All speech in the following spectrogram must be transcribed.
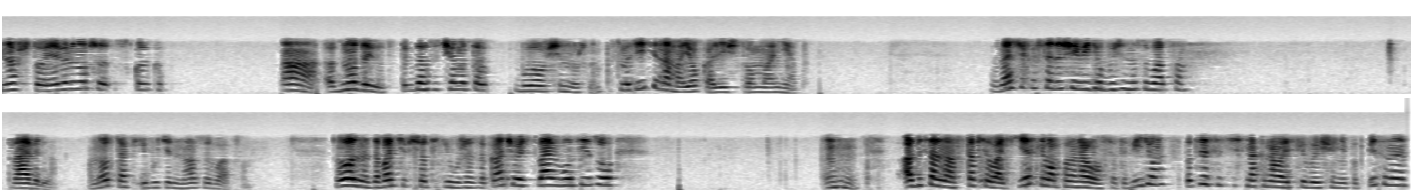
Ну что, я вернулся сколько а, одно дают. Тогда зачем это было вообще нужно? Посмотрите на мое количество монет. Знаете, как следующее видео будет называться? Правильно, оно так и будет называться. Ну ладно, давайте все-таки уже заканчивать. С вами был Зизу. Угу. Обязательно ставьте лайк, если вам понравилось это видео. Подписывайтесь на канал, если вы еще не подписаны.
